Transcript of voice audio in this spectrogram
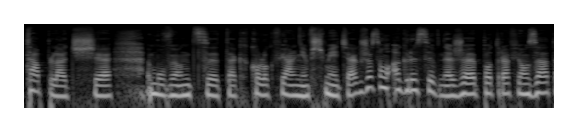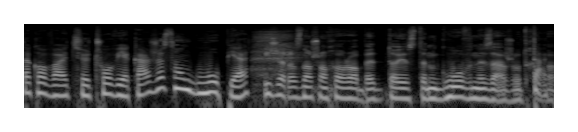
taplać się, mówiąc tak kolokwialnie, w śmieciach, że są agresywne, że potrafią zaatakować człowieka, że są głupie. I że roznoszą choroby. To jest ten główny zarzut Tak, chyba.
